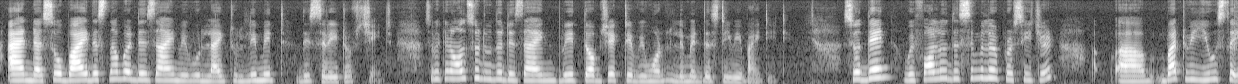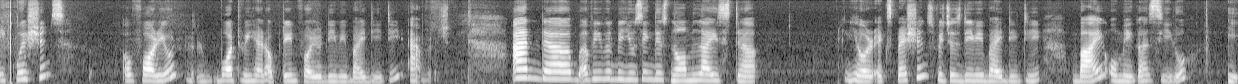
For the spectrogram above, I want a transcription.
and uh, so by this snubber design we would like to limit this rate of change. So, we can also do the design with the objective we want to limit this dV by dt. So, then we follow the similar procedure, uh, but we use the equations for your what we had obtained for your dV by dt average. And uh, we will be using this normalized uh, your expressions which is dV by dt by omega 0 e.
